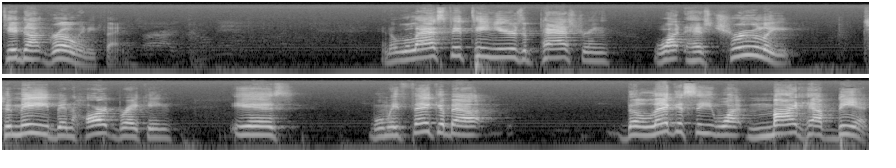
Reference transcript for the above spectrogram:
did not grow anything. And over the last 15 years of pastoring, what has truly, to me, been heartbreaking is when we think about the legacy, what might have been.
